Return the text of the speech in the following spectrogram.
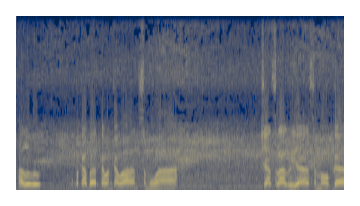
Halo, apa kabar kawan-kawan semua? Sehat selalu ya, semoga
